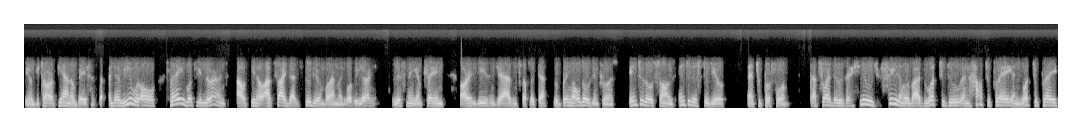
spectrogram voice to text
you know, guitar, piano, bass, and stuff. And then we would all play what we learned out, you know, outside that studio environment, what we learned listening and playing R&Bs and jazz and stuff like that. We bring all those influence into those songs, into the studio, and to perform. That's why there was a huge freedom about what to do and how to play and what to play.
